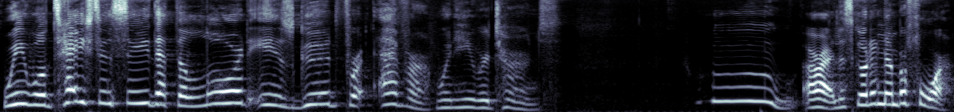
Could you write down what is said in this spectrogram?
We will taste and see that the Lord is good forever when he returns. All right, let's go to number four.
